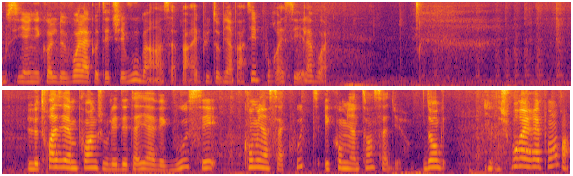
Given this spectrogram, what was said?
Ou s'il y a une école de voile à côté de chez vous, ben, ça paraît plutôt bien parti pour essayer la voile. Le troisième point que je voulais détailler avec vous, c'est combien ça coûte et combien de temps ça dure. Donc, je pourrais répondre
